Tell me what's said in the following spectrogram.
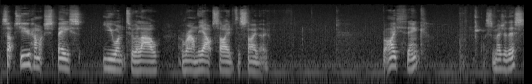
It's up to you how much space you want to allow around the outside of the silo. But I think, let's measure this.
